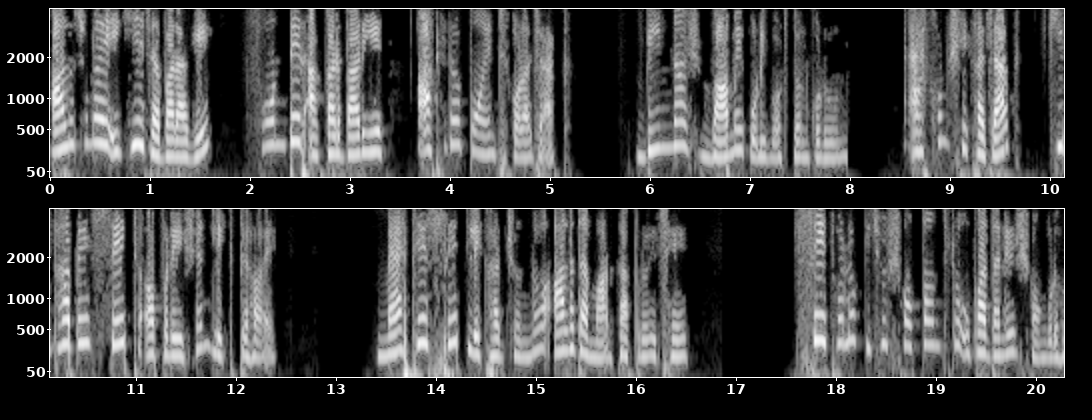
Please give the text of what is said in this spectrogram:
আলোচনায় এগিয়ে যাবার আগে ফন্টের আকার বাড়িয়ে 18 পয়েন্ট করা যাক। বিন্যাস বামে পরিবর্তন করুন। এখন শেখা যাক কীভাবে সেট অপারেশন লিখতে হয়? এ সেট লেখার জন্য আলাদা মার্ক আপ রয়েছে। সেট হলো কিছু স্বতন্ত্র উপাদানের সংগ্রহ।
